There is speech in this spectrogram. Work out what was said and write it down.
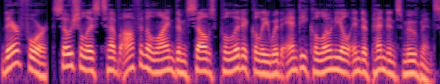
Therefore, socialists have often aligned themselves politically with anti-colonial independence movements,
